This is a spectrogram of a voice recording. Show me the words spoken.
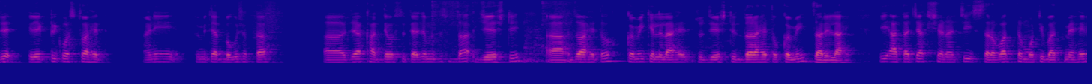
जे इलेक्ट्रिक वस्तू आहेत. आणि तुम्ही त्यात बघू शकता ज्या खाद्यवस्तू त्याच्यामध्ये सुद्धा जी एस टी जो आहे तो कमी केलेला आहे. जो जी एस टी दर आहे तो कमी झालेला आहे. ही आताच्या क्षणाची सर्वात मोठी बातमी आहे.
